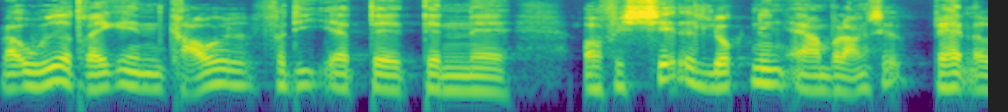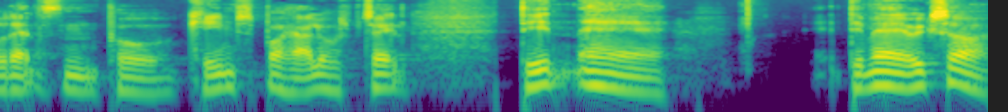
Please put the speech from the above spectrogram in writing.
var ude og drikke en gravøl, fordi at øh, den øh, officielle lukning af ambulancebehandleruddannelsen på Kames på Herlev Hospital, den, øh, den er jo ikke så,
